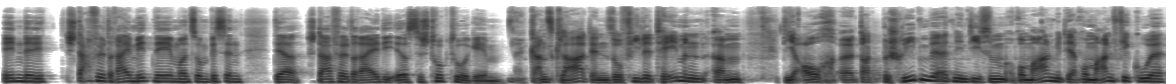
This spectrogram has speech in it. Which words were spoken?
in die Staffel 3 mitnehmen und so ein bisschen der Staffel 3 die erste Struktur geben. Ganz klar, denn so viele Themen, ähm, die auch äh, dort beschrieben werden in diesem Roman mit der Romanfigur,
